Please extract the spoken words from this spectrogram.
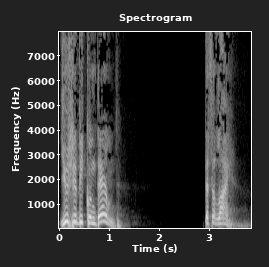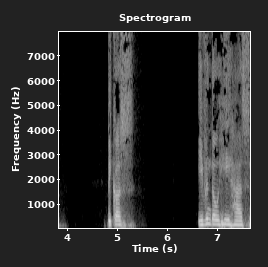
You should be condemned. That's a lie. Because even though he has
